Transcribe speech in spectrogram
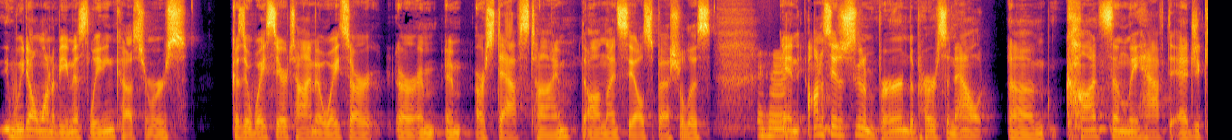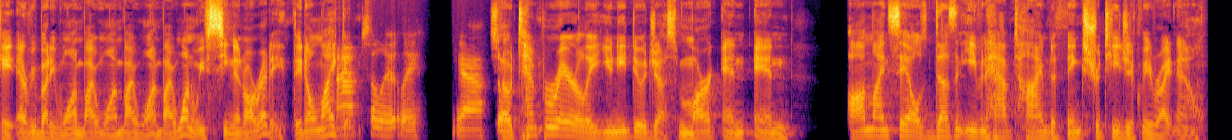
we don't want to be misleading customers because it wastes their time. It wastes our, our, um, our staff's time, the online sales specialists. Mhm. And honestly, it's just going to burn the person out. Um, constantly have to educate everybody one by one by one by one. We've seen it already. They don't like it. Absolutely. Yeah. So temporarily, you need to adjust. Mark and and online sales doesn't even have time to think strategically right now.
